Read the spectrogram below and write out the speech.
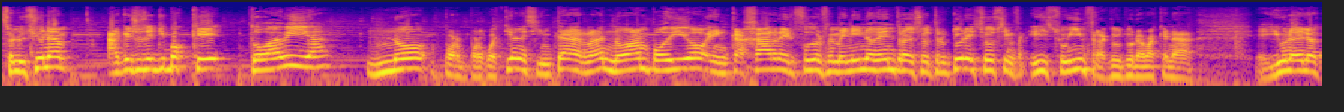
soluciona aquellos equipos que todavía no, por, por, cuestiones internas, no han podido encajar el fútbol femenino dentro de su estructura y su, y su infraestructura más que nada. Eh, y uno de los,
